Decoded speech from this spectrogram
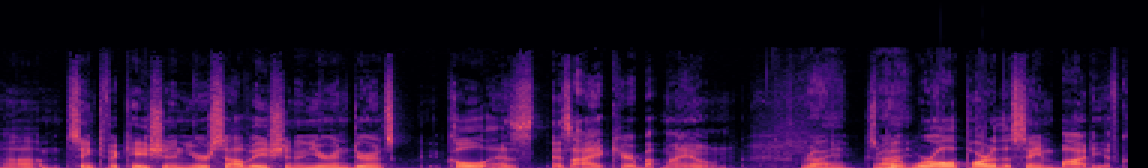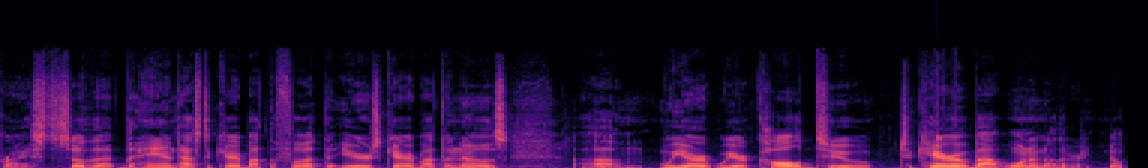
um, sanctification and your salvation and your endurance, Cole, as as I care about my own. Right. 'Cause we're, we're all a part of the same body of Christ. So that the hand has to care about the foot, the ears care about the nose. Um, we are we are called to to care about one another. You know,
